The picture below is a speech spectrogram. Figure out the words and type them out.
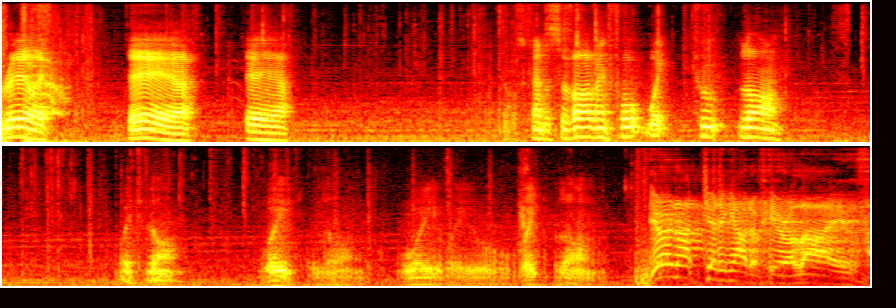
Really? There. There. I was kind of surviving for way too long. Way too long. Way too long. Way, way, way too long. You're not getting out of here alive.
